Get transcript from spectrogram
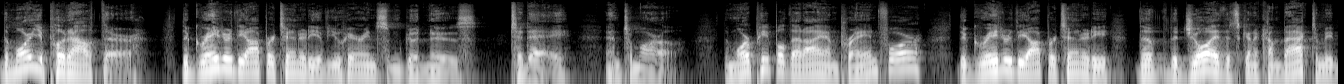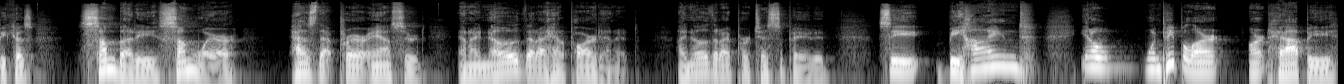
the more you put out there, the greater the opportunity of you hearing some good news today and tomorrow. The more people that I am praying for, the greater the opportunity, the, the joy that's going to come back to me because somebody somewhere has that prayer answered, and I know that I had a part in it. I know that I participated. See, behind, you know, when people aren't aren't happy,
